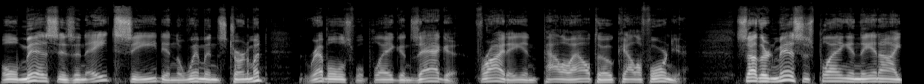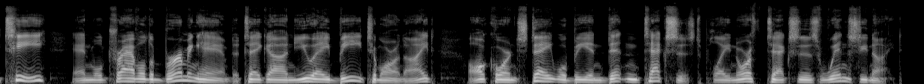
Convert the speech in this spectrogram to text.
Ole Miss is an 8 seed in the women's tournament. The Rebels will play Gonzaga Friday in Palo Alto, California. Southern Miss is playing in the NIT and will travel to Birmingham to take on UAB tomorrow night. Alcorn State will be in Denton, Texas to play North Texas Wednesday night.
